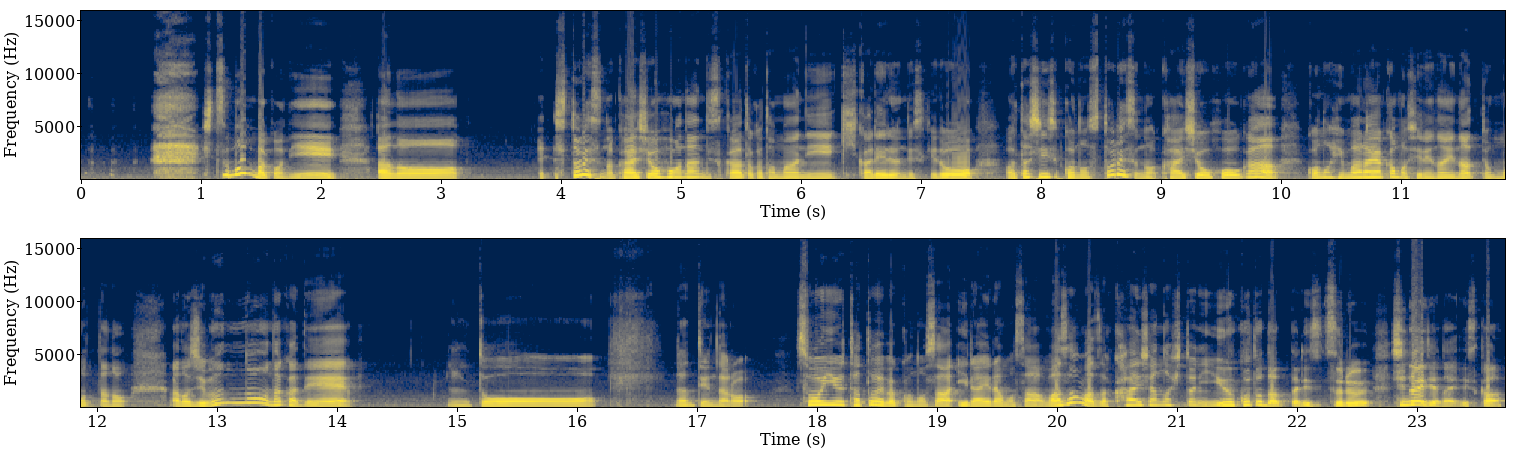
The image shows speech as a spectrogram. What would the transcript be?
質問箱にあのストレスの解消法なんですか？とかたまに聞かれるんですけど私このストレスの解消法がこのヒマラヤかもしれないなって思ったの。あの自分の中でうんと何て言うんだろうそういう例えばこのさイライラもさわざわざ会社の人に言うことだったりするしないじゃないですか。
